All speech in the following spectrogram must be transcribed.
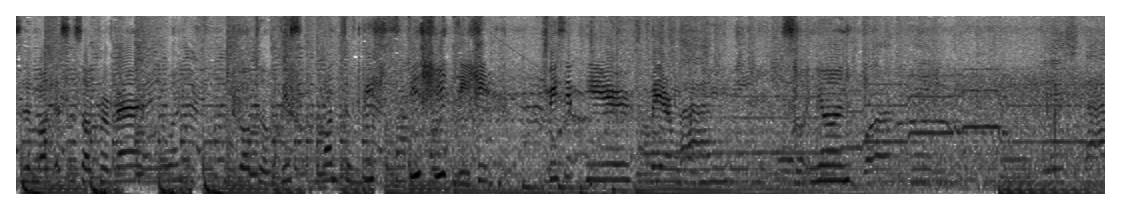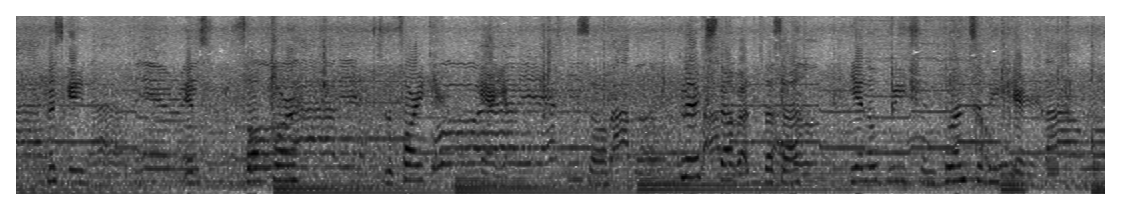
the Mag-Aso Sulfur Vent. Anyone who go to vis want to vis visit, visit, visit here, pay our money. So, yun. Let's get It's sulfur to the park area. So, next stop at the Yellow Bridge in Planty Beach area.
